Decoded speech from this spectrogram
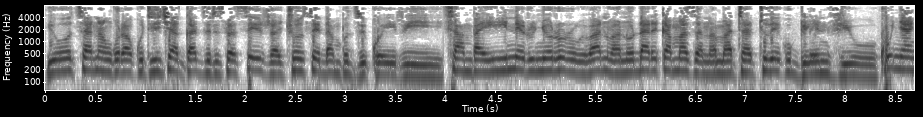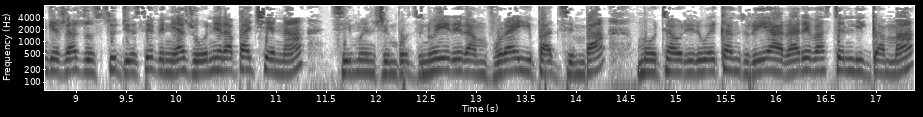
yotsanangura kuti ichagadzirisa sei zvachose dambudziko iri. Tsamba iyi ine runyororo rwevanhu vanodarika mazana matatu vekuglenview kunyange zvazvo studio 7 yazvionera pachena dzimwe nzvimbo dzinoyerera mvura iyi padzimba mutauriri wekanzuro yeharare vastanley gama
